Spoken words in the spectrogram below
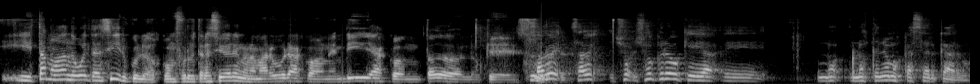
y estamos dando vuelta en círculos, con frustraciones, con amarguras, con envidias, con todo lo que... ¿Sabe, sabe? Yo, yo, creo que... Eh, no, nos tenemos que hacer cargo.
